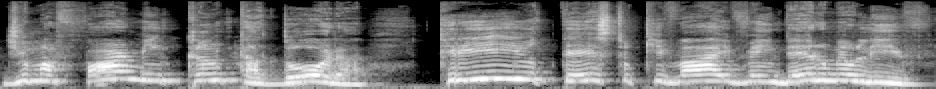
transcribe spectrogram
de uma forma encantadora, crie o texto que vai vender o meu livro.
